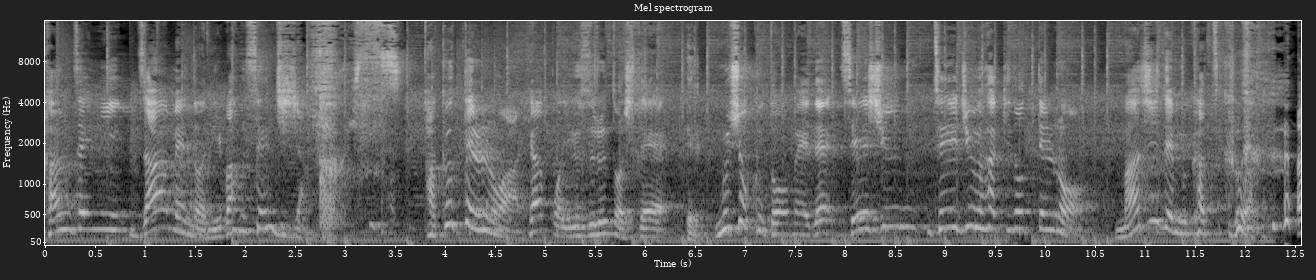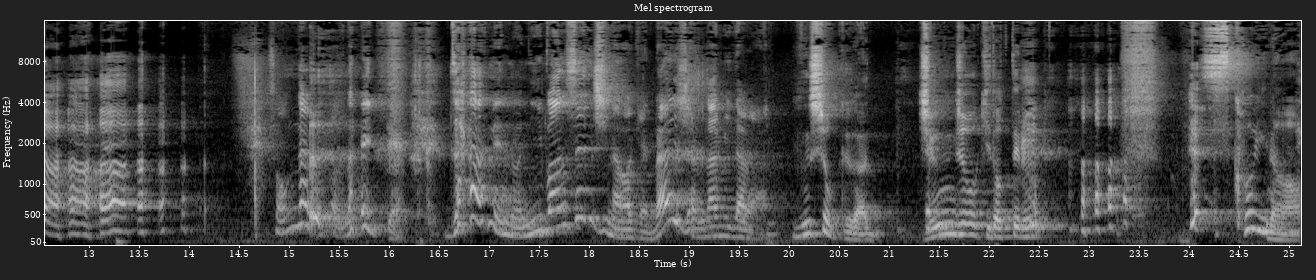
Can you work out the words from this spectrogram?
完全にザーメンの2番煎じじゃん パクってるのは100歩譲るとしてえ無色透明で青春清純派気取ってるのマジでムカつくわ。そんなことないって。ザーメンの2番煎じなわけないじゃん涙が。無色が純情気取ってる？すごいな。は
